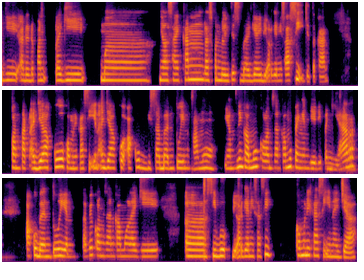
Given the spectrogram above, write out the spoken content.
lagi ada depan lagi menyelesaikan responsibility sebagai di organisasi gitu kan kontak aja aku, komunikasiin aja aku, aku bisa bantuin kamu. Yang penting kamu kalau misalnya kamu pengen jadi penyiar, aku bantuin. Tapi kalau misalnya kamu lagi uh, sibuk di organisasi, komunikasiin aja.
